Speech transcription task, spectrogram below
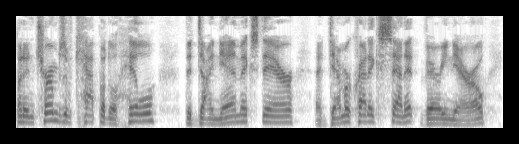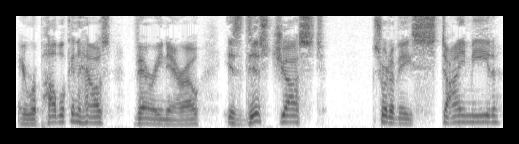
But in terms of Capitol Hill, the dynamics there, a Democratic Senate, very narrow, a Republican House, very narrow. Is this just sort of a stymied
